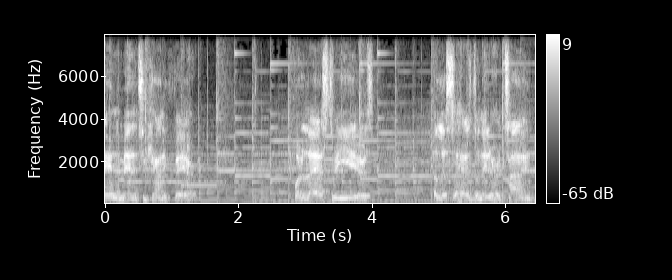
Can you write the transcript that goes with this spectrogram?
and the Manatee County Fair. For the last three years, Alyssa has donated her time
